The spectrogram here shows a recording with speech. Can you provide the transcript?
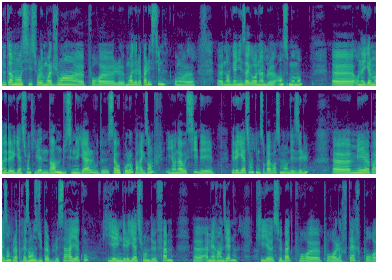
notamment aussi sur le mois de juin pour le mois de la Palestine qu'on organise à Grenoble en ce moment. Euh, on a également des délégations qui viennent d'Inde, du Sénégal ou de Sao Paulo par exemple. Il y en a aussi des délégations qui ne sont pas forcément des élus, euh, mais euh, par exemple la présence du peuple Sarayaku, qui est une délégation de femmes euh, amérindiennes qui euh, se battent pour, euh, pour leurs terres, pour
